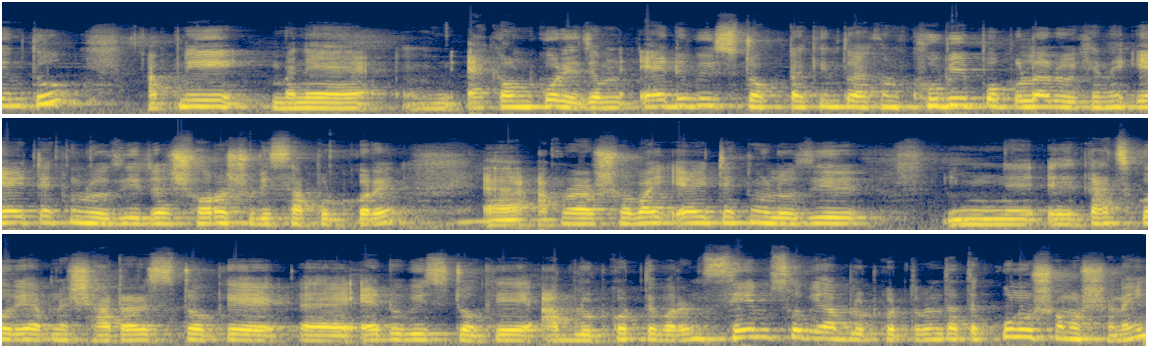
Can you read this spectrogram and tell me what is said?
কিন্তু আপনি মানে অ্যাকাউন্ট করে যেমন অ্যাডোবি স্টকটা কিন্তু এখন খুবই পপুলার ওইখানে এআই টেকনোলজিটা সরাসরি সাপোর্ট করে। আপনারা সবাই এআই টেকনোলজির কাজ করে আপনি শাটার স্টকে অ্যাডোবি স্টকে আপলোড করতে পারেন। সেম ছবি আপলোড করতে পারেন তাতে কোনো সমস্যা নেই।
